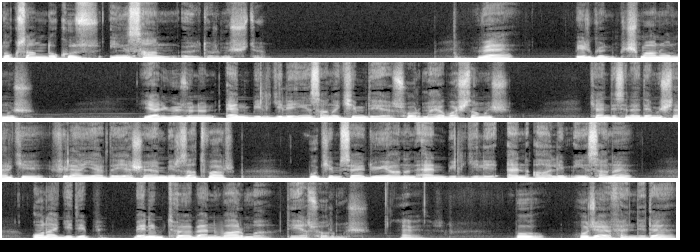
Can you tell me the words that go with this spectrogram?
99 insan öldürmüştü. Ve bir gün pişman olmuş, yeryüzünün en bilgili insanı kim diye sormaya başlamış. Kendisine demişler ki filan yerde yaşayan bir zat var. Bu kimse dünyanın en bilgili, en alim insanı. Ona gidip benim tövben var mı diye sormuş. Evet. Bu hoca efendi de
